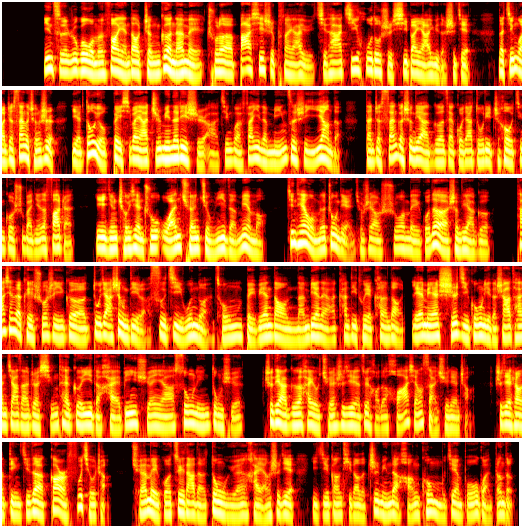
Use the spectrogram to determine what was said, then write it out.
因此，如果我们放眼到整个南美，除了巴西是葡萄牙语，其他几乎都是西班牙语的世界。那尽管这三个城市也都有被西班牙殖民的历史啊，尽管翻译的名字是一样的，但这三个圣地亚哥在国家独立之后，经过数百年的发展，也已经呈现出完全迥异的面貌。今天我们的重点就是要说美国的圣地亚哥，它现在可以说是一个度假胜地了，四季温暖，从北边到南边的呀，看地图也看得到，连绵十几公里的沙滩，夹杂着形态各异的海滨、悬崖、松林、洞穴。圣地亚哥还有全世界最好的滑翔伞训练场，世界上顶级的高尔夫球场，全美国最大的动物园海洋世界，以及刚提到的知名的航空母舰博物馆等等。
